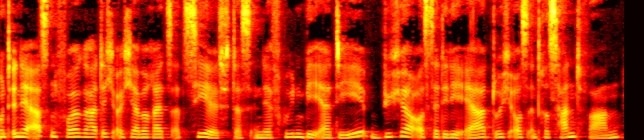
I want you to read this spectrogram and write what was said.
Und in der ersten Folge hatte ich euch ja bereits erzählt, dass in der frühen BRD Bücher aus der DDR durchaus interessant waren,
